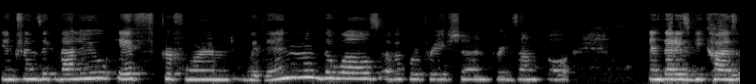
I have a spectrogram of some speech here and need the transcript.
intrinsic value if performed within the walls of a corporation, for example. And that is because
